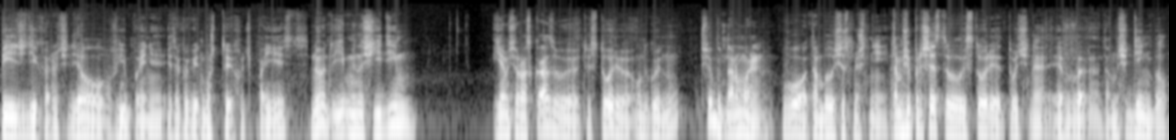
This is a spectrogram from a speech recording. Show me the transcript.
PhD, короче, делал в Японии. И такой говорит, может, ты хочешь поесть? Ну, и мы, значит, едим, я ему все рассказываю, эту историю. Он такой, ну, все будет нормально. Вот, там было еще смешнее. Там еще предшествовала история точная. Я в- Там еще день был.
